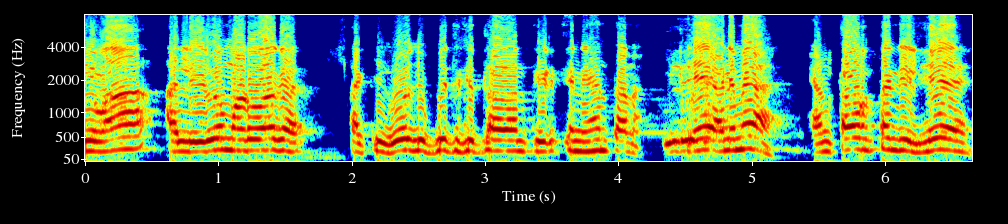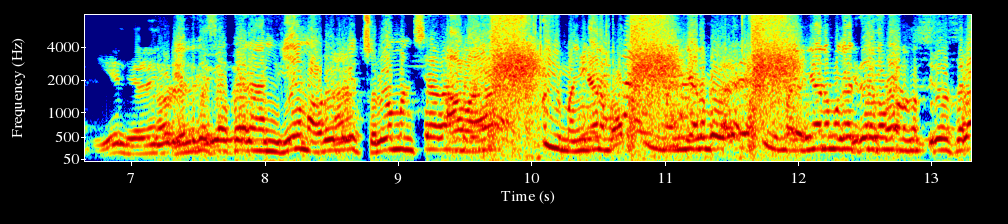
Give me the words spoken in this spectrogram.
ಇವ ಅಲ್ಲಿ ಇಡುವ ಮಾಡುವಾಗ ಅಕ್ಕಿ ಹೋಗಿ ಗಿದ್ದಾಳ ಅಂತ ಹೇಳ್ತೀನಿ ಅಂತಾನ ಏ ಅಣಿಮೆ ಎಂತವ್ರ ತಂದಿಲ್ಲ ಏನ್ ಹೇಳಿ ಎಲ್ಗ ಮಾಡೋದ್ರಿ ಚಲೋ ಮನುಷ್ಯ ಈ ಮಂಗ್ಯಾನ ಮಗ ಈ ಮಂಗ್ಯಾನ ಮಗ ಈ ಮಂಗ್ಯಾನ ಮಗ ಚಲೋ ಮಾಡ್ದ. ಇದೊಂದ್ಸಲ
